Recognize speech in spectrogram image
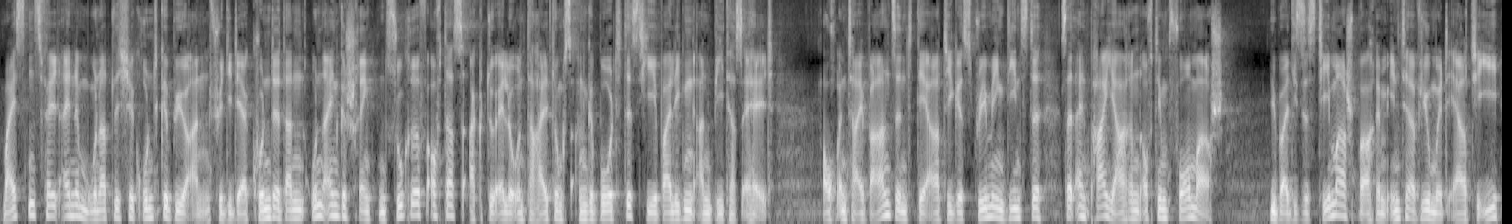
Meistens fällt eine monatliche Grundgebühr an, für die der Kunde dann uneingeschränkten Zugriff auf das aktuelle Unterhaltungsangebot des jeweiligen Anbieters erhält. Auch in Taiwan sind derartige Streaming-Dienste seit ein paar Jahren auf dem Vormarsch. Über dieses Thema sprach im Interview mit RTI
